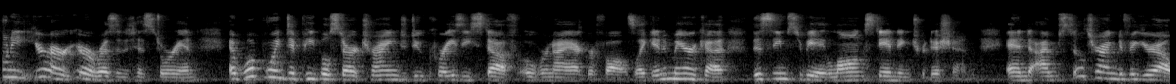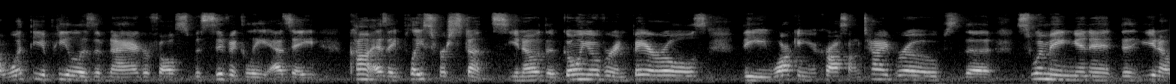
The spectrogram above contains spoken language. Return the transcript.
Tony. You're a, you're a resident historian. At what point did people start trying to do crazy stuff over Niagara Falls? Like in America, this seems to be a long-standing tradition, and I'm still trying to figure out what the appeal is of Niagara Falls specifically as a as a place for stunts. You know, the going over in barrels, the walking across on tightropes, the swimming in it. The you know,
